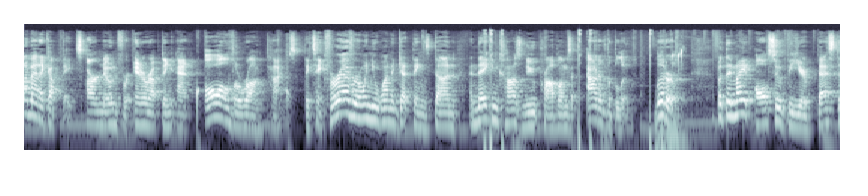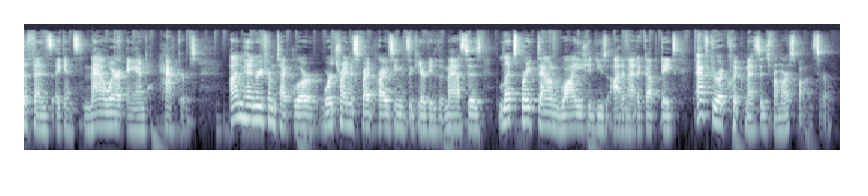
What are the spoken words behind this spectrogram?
Automatic updates are known for interrupting at all the wrong times. They take forever when you want to get things done, and they can cause new problems out of the blue. Literally. But they might also be your best defense against malware and hackers. I'm Henry from Techlore. We're trying to spread pricing and security to the masses. Let's break down why you should use automatic updates after a quick message from our sponsor.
